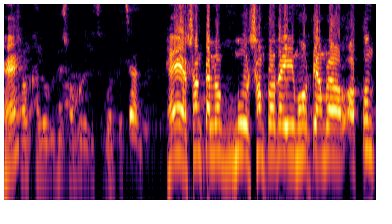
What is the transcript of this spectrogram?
হ্যাঁ। সংখ্যালঘুদের সম্পর্কে কিছু বলতে চান? হ্যাঁ সংখ্যালঘু সম্প্রদায় এই মুহূর্তে আমরা অত্যন্ত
